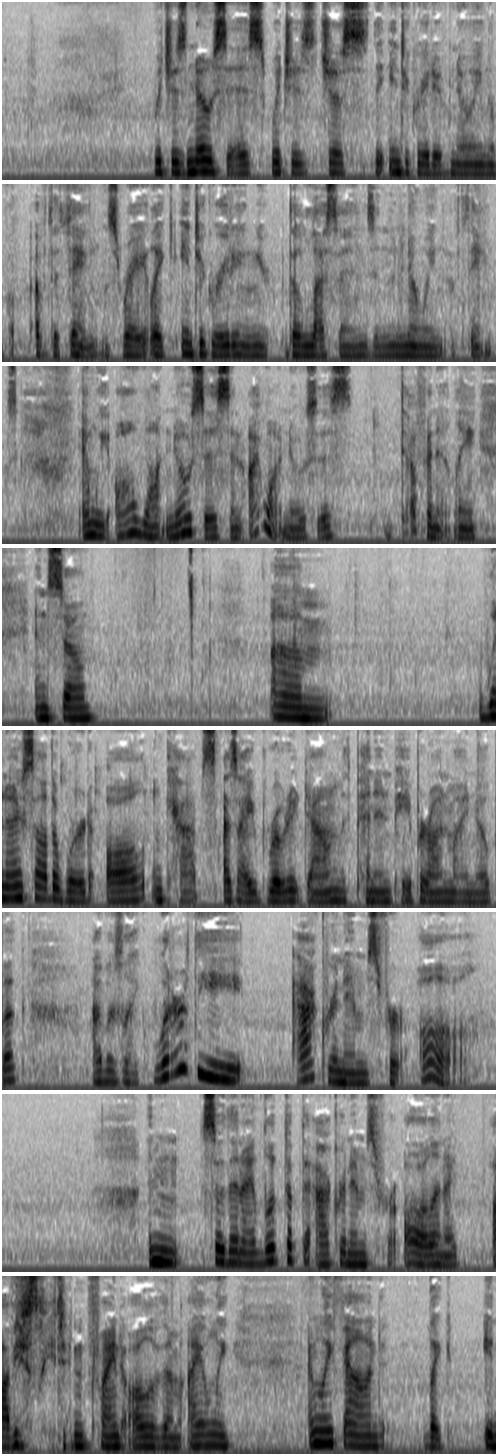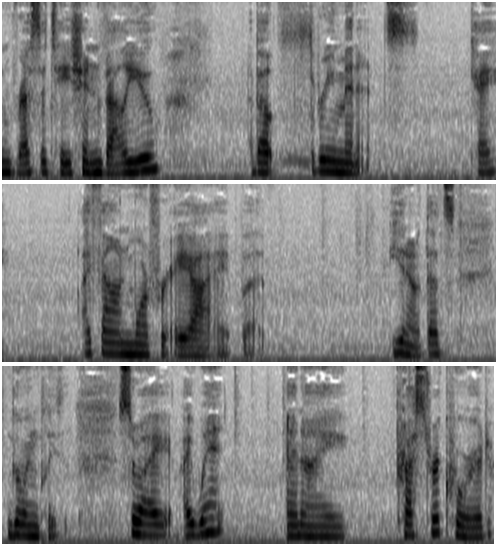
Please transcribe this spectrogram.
Which is gnosis, which is just the integrative knowing of, of the things, right? Like integrating your, the lessons and the knowing of things. And we all want gnosis, and I want gnosis, definitely. And so, um, when I saw the word all in caps as I wrote it down with pen and paper on my notebook, I was like, what are the acronyms for all? And so then I looked up the acronyms for all and I obviously didn't find all of them. I only I only found like in recitation value about 3 minutes. Okay? I found more for AI, but you know, that's going places. So I I went and I pressed record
